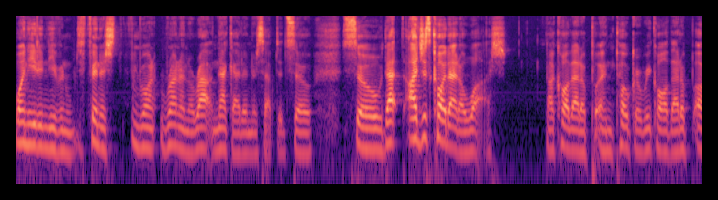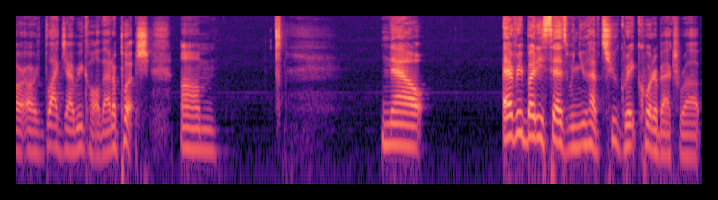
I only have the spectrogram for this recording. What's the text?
one he didn't even finish run, running the route, and that got intercepted. So, so that I just call that a wash. I call that a in poker we call that a or, or blackjack we call that a push. Um, now, everybody says when you have two great quarterbacks, Rob,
